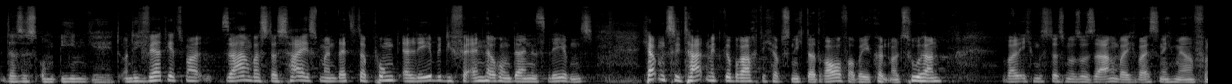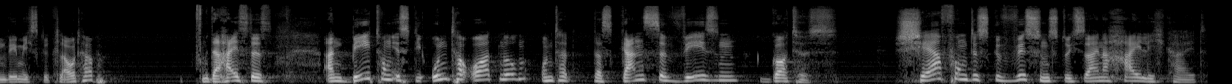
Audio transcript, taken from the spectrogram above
dass es um ihn geht. Und ich werde jetzt mal sagen, was das heißt. Mein letzter Punkt, erlebe die Veränderung deines Lebens. Ich habe ein Zitat mitgebracht, ich habe es nicht da drauf, aber ihr könnt mal zuhören, weil ich muss das nur so sagen, weil ich weiß nicht mehr, von wem ich es geklaut habe. Da heißt es, Anbetung ist die Unterordnung unter das ganze Wesen Gottes. Schärfung des Gewissens durch seine Heiligkeit.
